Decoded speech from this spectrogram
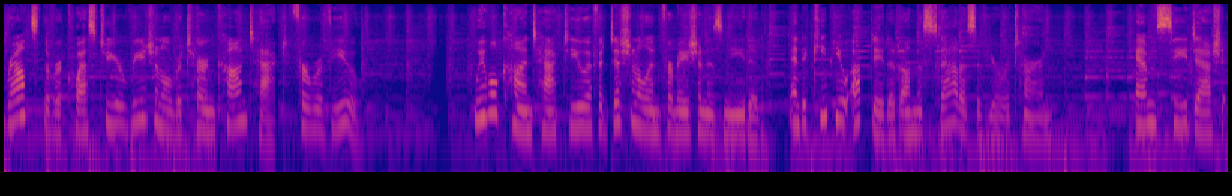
routes the request to your regional return contact for review. We will contact you if additional information is needed and to keep you updated on the status of your return. MC-MC.com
